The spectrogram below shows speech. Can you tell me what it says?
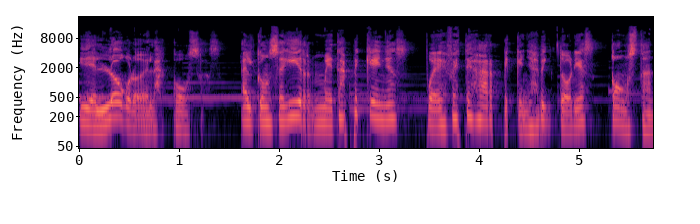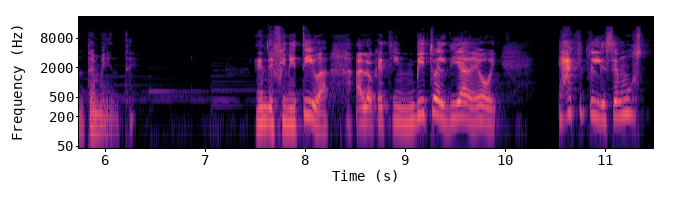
y de logro de las cosas. Al conseguir metas pequeñas, puedes festejar pequeñas victorias constantemente. En definitiva, a lo que te invito el día de hoy es a que utilicemos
